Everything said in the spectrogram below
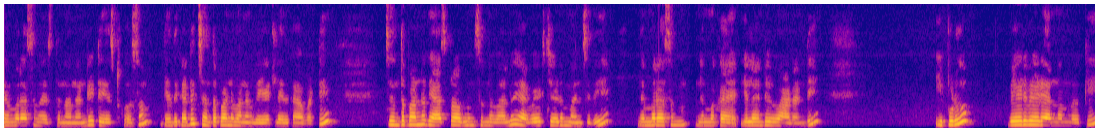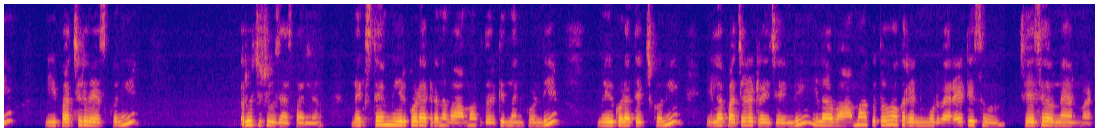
నిమ్మరసం వేస్తున్నానండి టేస్ట్ కోసం. ఎందుకంటే చింతపండు మనం వేయట్లేదు కాబట్టి. చింతపండు గ్యాస్ ప్రాబ్లమ్స్ ఉన్న వాళ్ళు అవాయిడ్ చేయడం మంచిది. నిమ్మరసం నిమ్మకాయ ఇలాంటివి వాడండి. ఇప్పుడు వేడి వేడి అన్నంలోకి ఈ పచ్చడి వేసుకొని రుచి చూసేస్తాను నేను. నెక్స్ట్ టైం మీరు కూడా ఎక్కడైనా వామాకు దొరికిందనుకోండి మీరు కూడా తెచ్చుకొని ఇలా పచ్చడి ట్రై చేయండి. ఇలా వామాకుతో ఒక రెండు మూడు వెరైటీస్ చేసే ఉన్నాయన్నమాట.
